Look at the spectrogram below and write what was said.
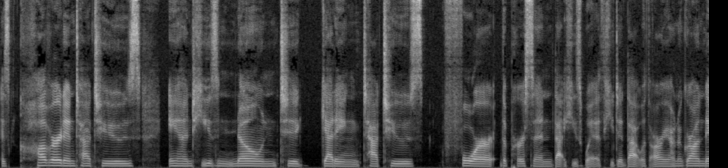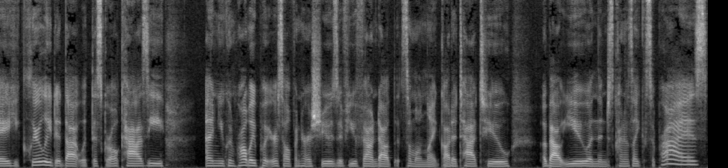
is covered in tattoos and he's known to getting tattoos for the person that he's with. He did that with Ariana Grande. He clearly did that with this girl, Cazzie. And you can probably put yourself in her shoes if you found out that someone like got a tattoo about you and then just kind of like, surprise.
